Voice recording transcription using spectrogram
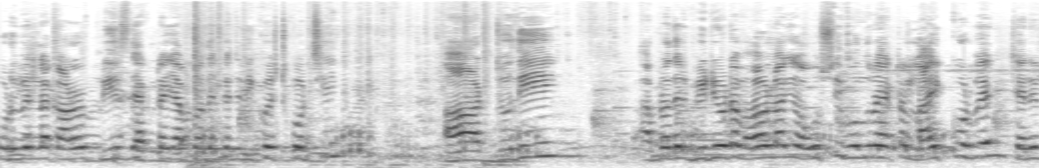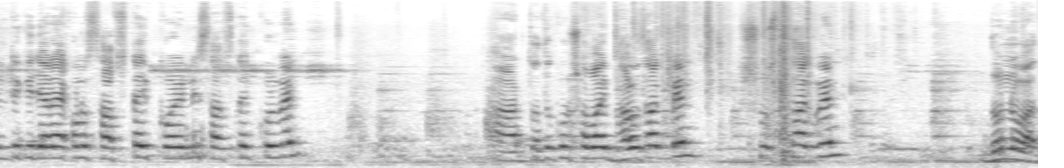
করবেন না কারোর প্লিজ একটাই আপনাদের কাছে রিকোয়েস্ট করছি। আর যদি আপনাদের ভিডিওটা ভালো লাগে, অবশ্যই বন্ধুরা একটা লাইক করবেন। চ্যানেলটিকে যারা এখনও সাবস্ক্রাইব করেননি সাবস্ক্রাইব করবেন। আর ততক্ষণ সবাই ভালো থাকবেন, সুস্থ থাকবেন। ধন্যবাদ।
